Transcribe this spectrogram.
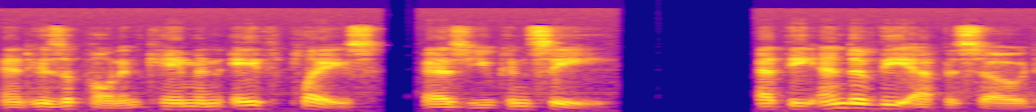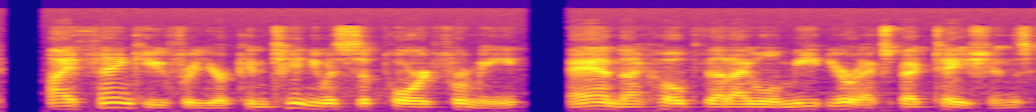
and his opponent came in eighth place, as you can see. At the end of the episode, I thank you for your continuous support for me, and I hope that I will meet your expectations,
